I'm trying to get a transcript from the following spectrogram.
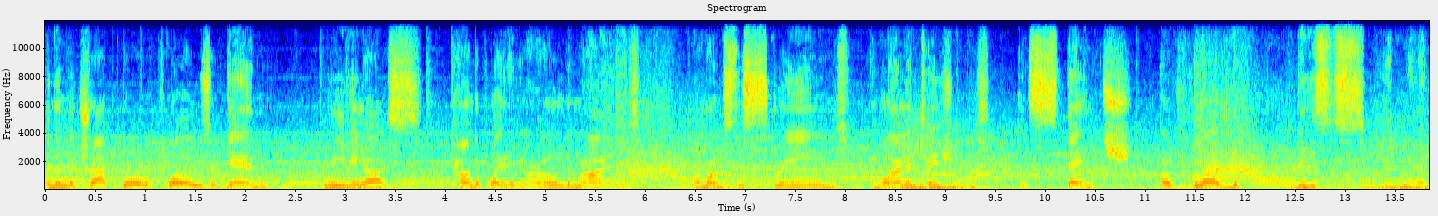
and then the trapdoor will close again, leaving us contemplating our own demise amongst the screams and lamentations and stench of blood beasts and men.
